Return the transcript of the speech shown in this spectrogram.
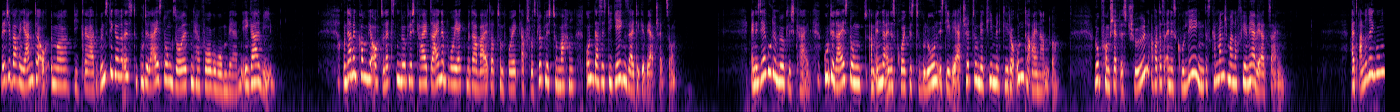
Welche Variante auch immer die gerade günstigere ist, gute Leistungen sollten hervorgehoben werden, egal wie. Und damit kommen wir auch zur letzten Möglichkeit, deine Projektmitarbeiter zum Projektabschluss glücklich zu machen, und das ist die gegenseitige Wertschätzung. Eine sehr gute Möglichkeit, gute Leistungen am Ende eines Projektes zu belohnen, ist die Wertschätzung der Teammitglieder untereinander. Lob vom Chef ist schön, aber das eines Kollegen, das kann manchmal noch viel mehr wert sein. Als Anregung,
